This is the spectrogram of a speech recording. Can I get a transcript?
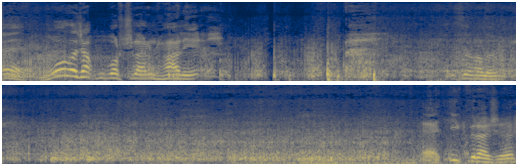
Evet, ne olacak bu borçların hali? Hızlanalım. Evet, ilk virajı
